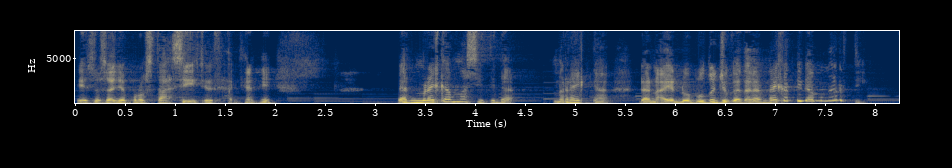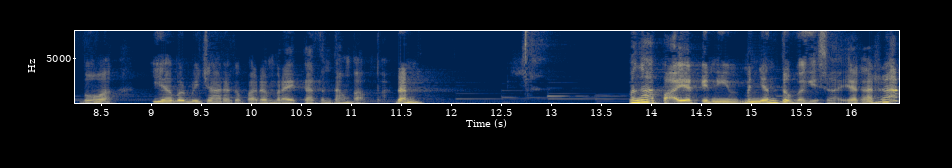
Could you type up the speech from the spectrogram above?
Yesus saja frustasi ceritanya nih. Dan mereka masih tidak mereka dan ayat 27 katakan mereka tidak mengerti bahwa ia berbicara kepada mereka tentang Bapa. Dan mengapa ayat ini menyentuh bagi saya? Karena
